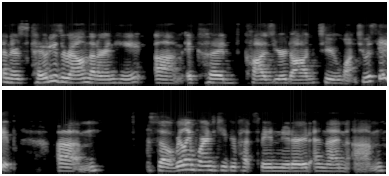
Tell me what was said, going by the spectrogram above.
and there's coyotes around that are in heat, um, it could cause your dog to want to escape. Um, so really important to keep your pet spayed and neutered. And then um,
